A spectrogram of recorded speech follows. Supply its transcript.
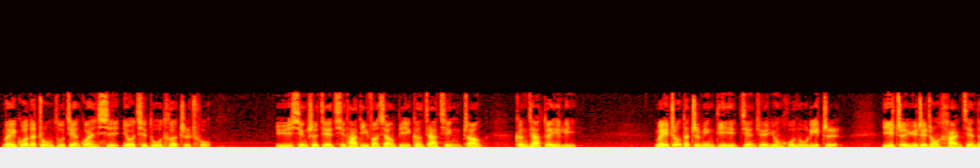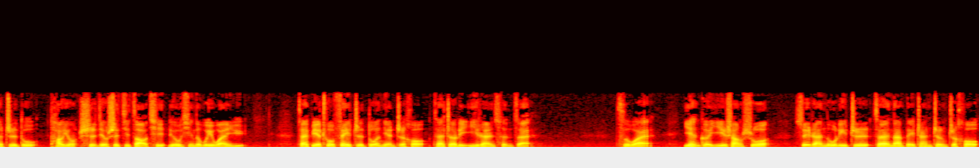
美国的种族间关系有其独特之处，与新世界其他地方相比更加紧张、更加对立。美洲的殖民地坚决拥护奴隶制，以至于这种罕见的制度（套用19世纪早期流行的委婉语）在别处废止多年之后，在这里依然存在。此外，严格意义上说，虽然奴隶制在南北战争之后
